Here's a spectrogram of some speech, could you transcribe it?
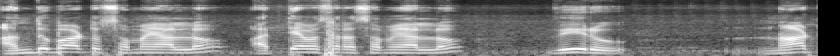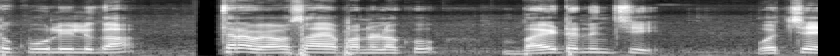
అందుబాటు సమయాల్లో అత్యవసర సమయాల్లో వీరు నాటు కూలీలుగా ఇతర వ్యవసాయ పనులకు బయట నుంచి వచ్చే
